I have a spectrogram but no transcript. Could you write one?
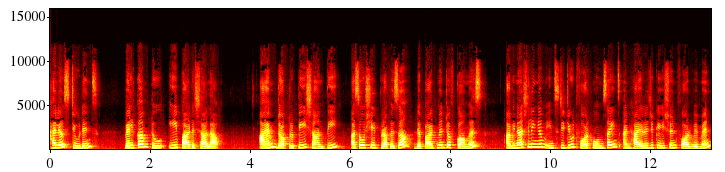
Hello students, welcome to e-Pathshala. I am Dr. P. Shanti, Associate Professor, Department of Commerce, Avinashilingam Institute for Home Science and Higher Education for Women,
